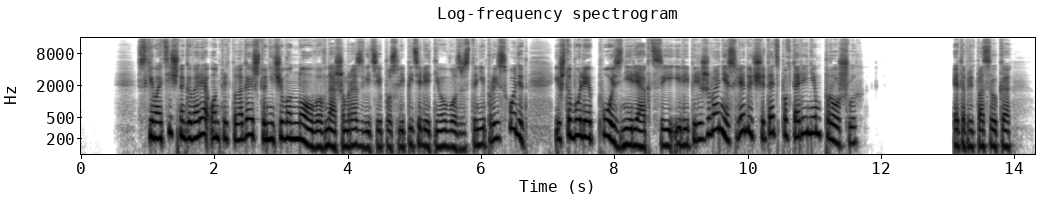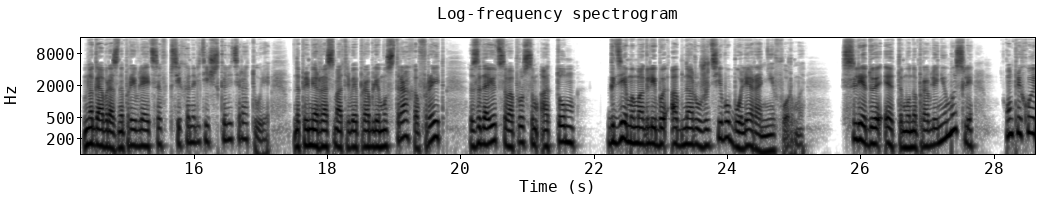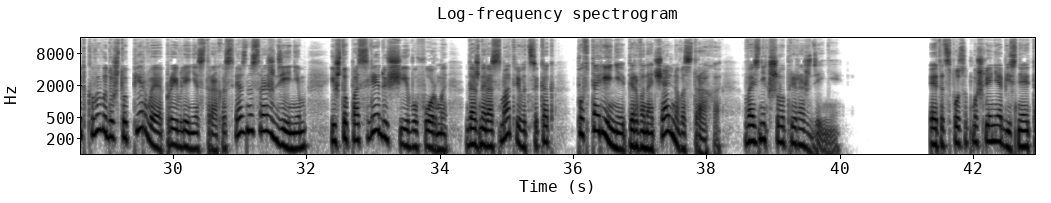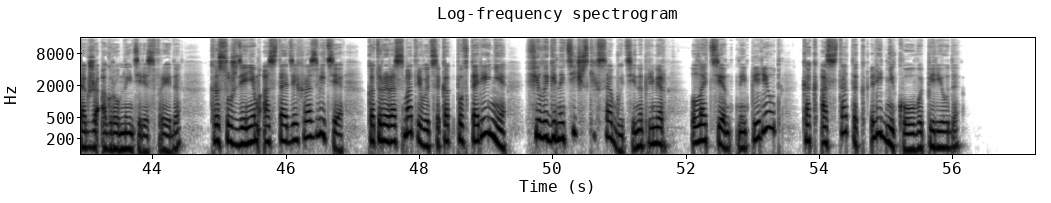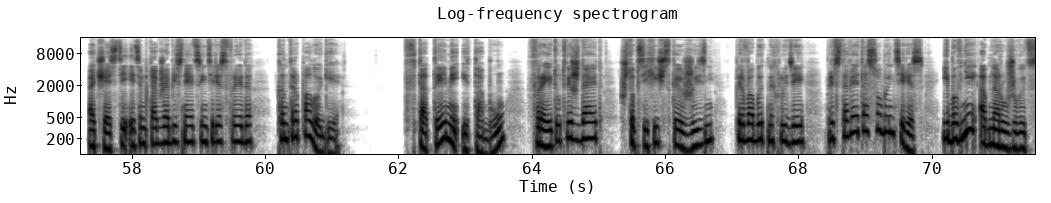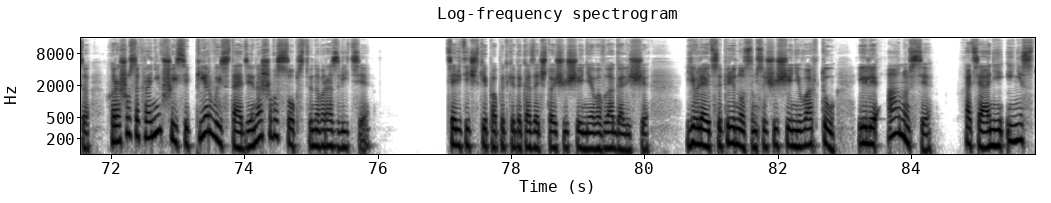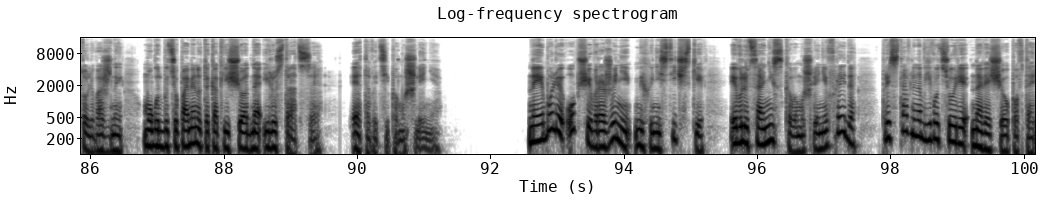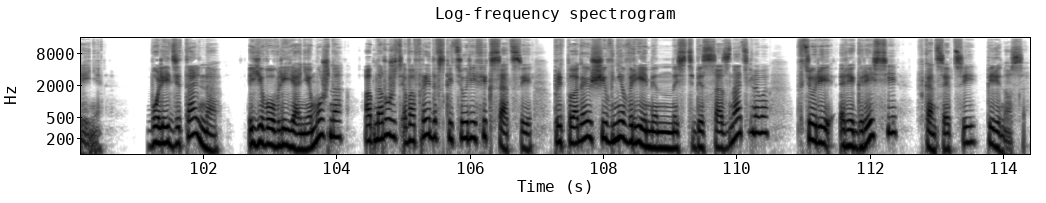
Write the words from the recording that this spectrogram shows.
Схематично говоря, он предполагает, что ничего нового в нашем развитии после пятилетнего возраста не происходит, и что более поздние реакции или переживания следует считать повторением прошлых. Эта предпосылка многообразно проявляется в психоаналитической литературе. Например, рассматривая проблему страха, Фрейд задается вопросом о том, где мы могли бы обнаружить его более ранние формы. Следуя этому направлению мысли, он приходит к выводу, что первое проявление страха связано с рождением и что последующие его формы должны рассматриваться как повторение первоначального страха, возникшего при рождении. Этот способ мышления объясняет также огромный интерес Фрейда к рассуждениям о стадиях развития, которые рассматриваются как повторение филогенетических событий, например, латентный период как остаток ледникового периода. Отчасти этим также объясняется интерес Фрейда к антропологии. В «Тотеме и табу» Фрейд утверждает, что психическая жизнь первобытных людей представляет особый интерес, ибо в ней обнаруживаются хорошо сохранившиеся первые стадии нашего собственного развития. Теоретические попытки доказать, что ощущения во влагалище — являются переносом с ощущений во рту или анусе, хотя они и не столь важны, могут быть упомянуты как еще одна иллюстрация этого типа мышления. Наиболее общее выражение механистически эволюционистского мышления Фрейда представлено в его теории навязчивого повторения. Более детально его влияние можно обнаружить во фрейдовской теории фиксации – предполагающий вневременность бессознательного в теории регрессии в концепции переноса.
